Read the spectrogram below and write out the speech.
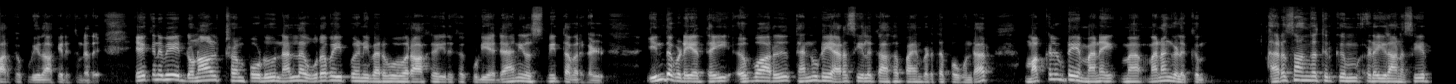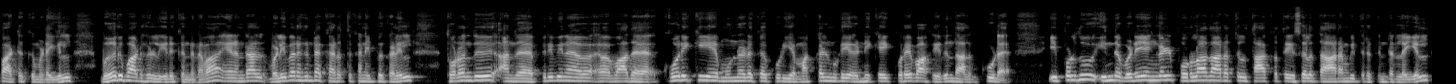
பார்க்கக்கூடியதாக இருக்கின்றது. ஏற்கனவே டொனால்ட் ட்ரம்போடு நல்ல உறவை பேணி வருபவராக இருக்கக்கூடிய டேனியல் ஸ்மித் அவர்கள் இந்த விடயத்தை எவ்வாறு தன்னுடைய அரசியலுக்காக பயன்படுத்தப் போகின்றார். மக்களுடைய மனை ம- மனங்களுக்கும் அரசாங்கத்திற்கும் இடையிலான செயற்பாட்டுக்கும் இடையில் வேறுபாடுகள் இருக்கின்றனவா? ஏனென்றால் வெளிவருகின்ற கருத்து கணிப்புகளில் தொடர்ந்து அந்த பிரிவினவாத கோரிக்கையை முன்னெடுக்கக்கூடிய மக்களுடைய எண்ணிக்கை குறைவாக இருந்தாலும் கூட இப்பொழுது இந்த விடயங்கள் பொருளாதாரத்தில் தாக்கத்தை செலுத்த ஆரம்பித்திருக்கின்ற நிலையில்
